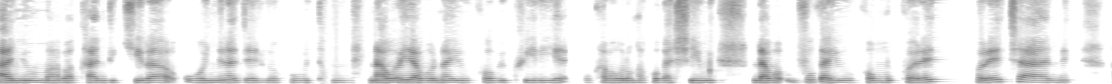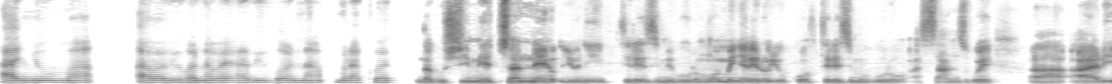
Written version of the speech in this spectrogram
hanyuma bakandikira uwo nyine agejwe kuwutanga nawe yabona yuko bikwiriye ukaba wuronka ako gashimwe. Ndavuga yuko mukore cyane hanyuma ababibona barabibona murakoze. Ndagushimiye cyane uyu ni tereza imiburo mwomenya rero yuko tereza imiburo asanzwe ari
